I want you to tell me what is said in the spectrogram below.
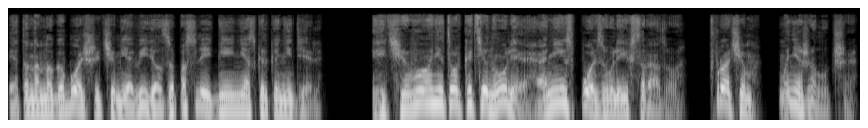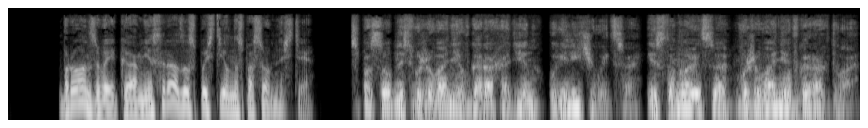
Это намного больше, чем я видел за последние несколько недель. И чего они только тянули, они использовали их сразу. Впрочем, мне же лучше. Бронзовые камни сразу спустил на способности. Способность выживания в горах 1 увеличивается и становится выживание в горах 2.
